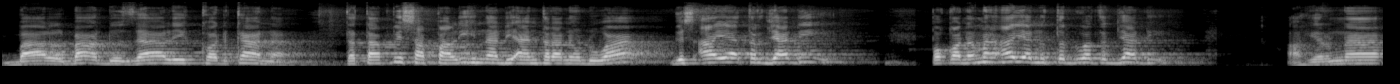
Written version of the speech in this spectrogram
bal ba'du zalik qad kana. Tetapi sapalihna di antara nu dua geus aya terjadi. Pokokna mah aya nu kedua terjadi. Akhirna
